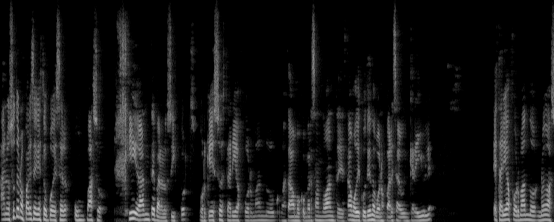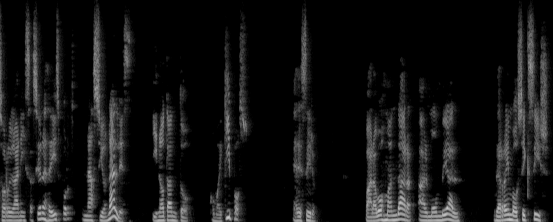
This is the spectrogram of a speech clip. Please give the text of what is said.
A nosotros nos parece que esto puede ser un paso gigante para los esports, porque eso estaría formando, como estábamos conversando antes, estábamos discutiendo, pues nos parece algo increíble, estaría formando nuevas organizaciones de esports nacionales y no tanto como equipos. Es decir, para vos mandar al mundial de Rainbow Six Siege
